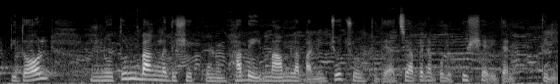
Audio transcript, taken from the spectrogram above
একটি দল। নতুন বাংলাদেশে কোনোভাবেই মামলা বাণিজ্য চলতে দেওয়া যাবে না বলে হুঁশিয়ারি দেন তিনি।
